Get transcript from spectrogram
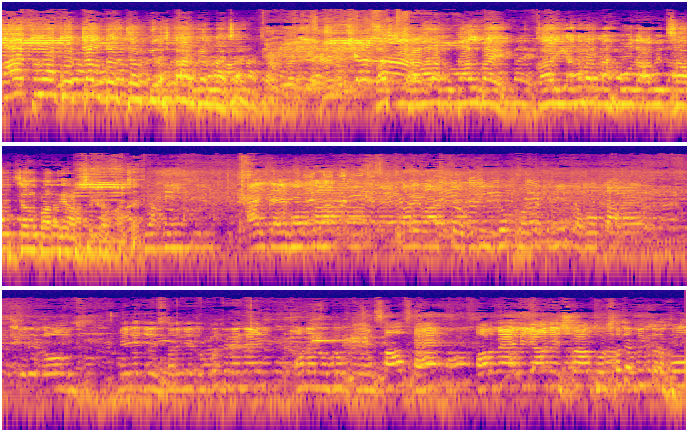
कातलों को जल्द अज जल्द गिरफ़्तार करना चाहिए। बस ये हमारा मुतालबा है। कारी अनवर महमूद आबिद साहब चंद बातें आपसे करना चाहिए। आज का मौका। हमारे वास्ते दुख और तकलीफ़ का मौका है, मेरे लोग मेरे जो सर्वे तो गुजरे ने उन्होंने दुख इंसाफ है। और मैं लियान शाह और सदर की तरफों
